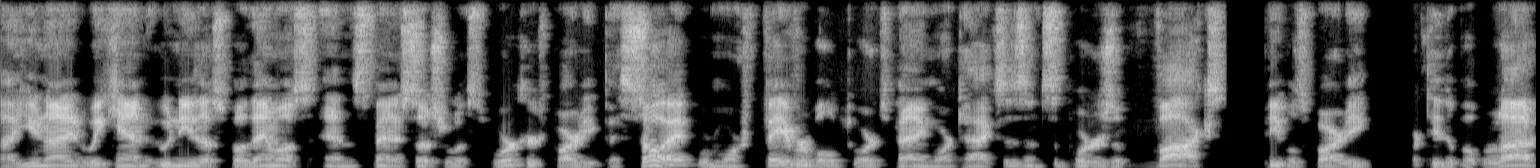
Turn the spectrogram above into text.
uh, United We Can, Unidos Podemos, and Spanish Socialist Workers Party, PSOE, were more favorable towards paying more taxes, and supporters of Vox, People's Party, Partido Popular,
